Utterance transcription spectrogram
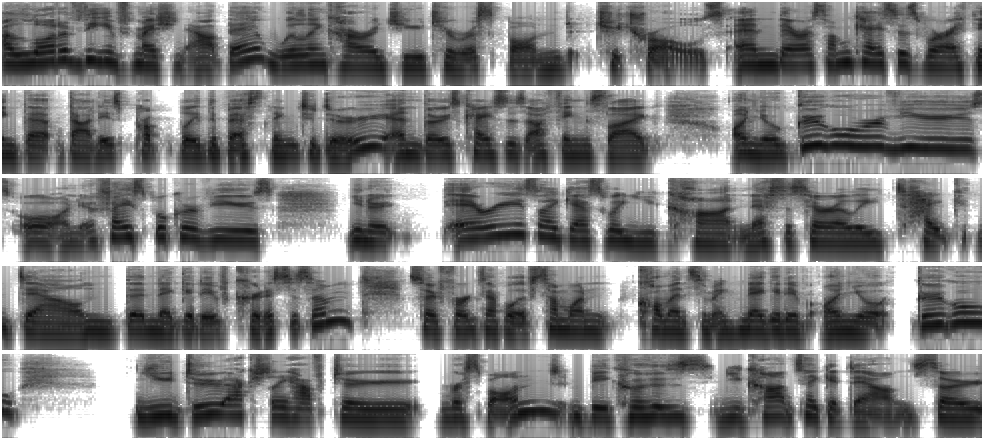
a lot of the information out there will encourage you to respond to trolls. And there are some cases where I think that that is probably the best thing to do. And those cases are things like on your Google reviews or on your Facebook reviews, you know, areas, I guess, where you can't necessarily take down the negative criticism. So, for example, if someone comments something negative on your Google, you do actually have to respond because you can't take it down. So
